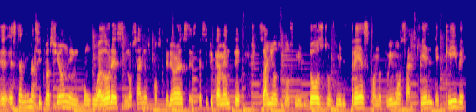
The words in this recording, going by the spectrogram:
eh, esta misma situación con jugadores en los años posteriores, específicamente los años 2002, 2003, cuando tuvimos aquel declive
